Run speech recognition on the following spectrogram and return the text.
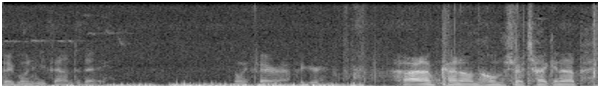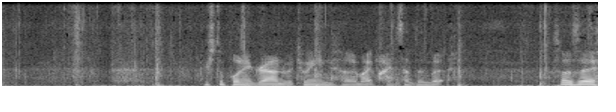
big one he found today. It's only fair, I figure. Alright, I'm kind of on the home stretch hiking up. There's still plenty of ground between. I might find something, but so I uh,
